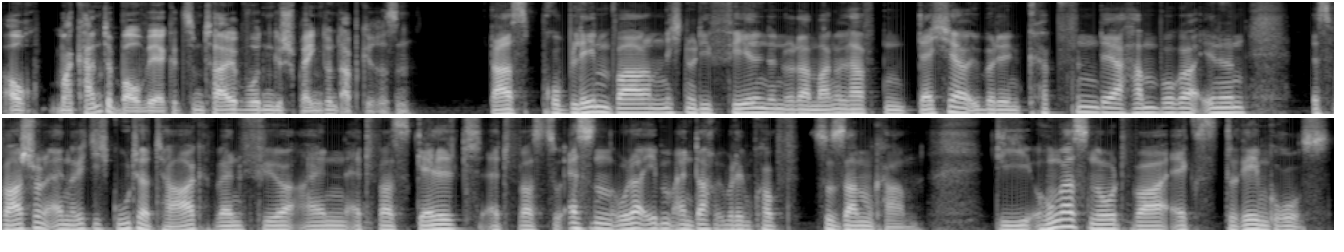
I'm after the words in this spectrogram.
auch markante Bauwerke zum Teil, wurden gesprengt und abgerissen. Das Problem waren nicht nur die fehlenden oder mangelhaften Dächer über den Köpfen der HamburgerInnen. Es war schon ein richtig guter Tag, wenn für ein etwas Geld, etwas zu essen oder eben ein Dach über dem Kopf zusammenkam. Die Hungersnot war extrem groß.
